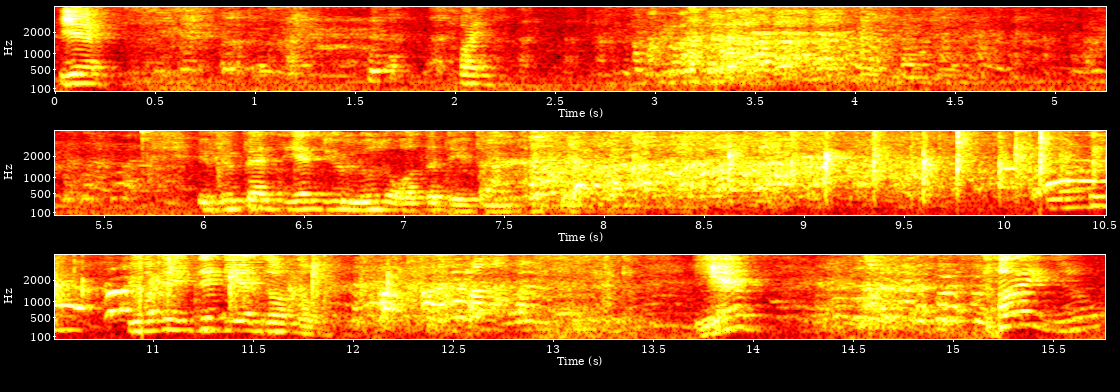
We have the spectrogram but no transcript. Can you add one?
Yes. Fine. If you press yes, you lose all the data. You want, to, you want to exit yes or no? Yes. Fine, you know.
